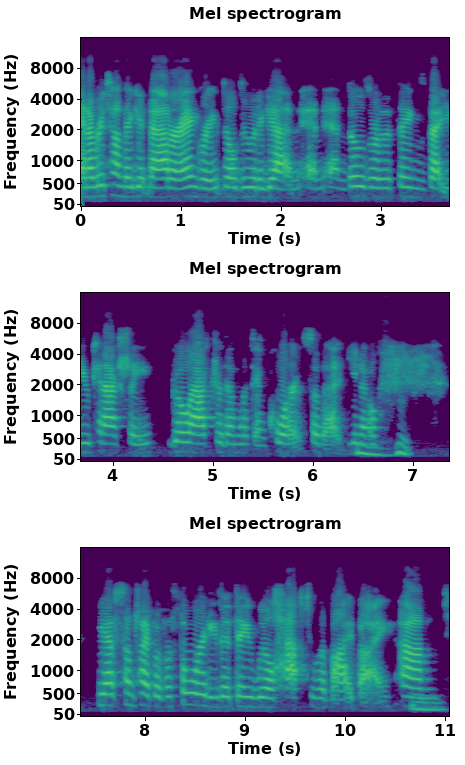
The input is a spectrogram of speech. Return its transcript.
And every time they get mad or angry, they'll do it again. And and those are the things that you can actually go after them within court, so that you know. Mm-hmm. You have some type of authority that they will have to abide by. Um, mm.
